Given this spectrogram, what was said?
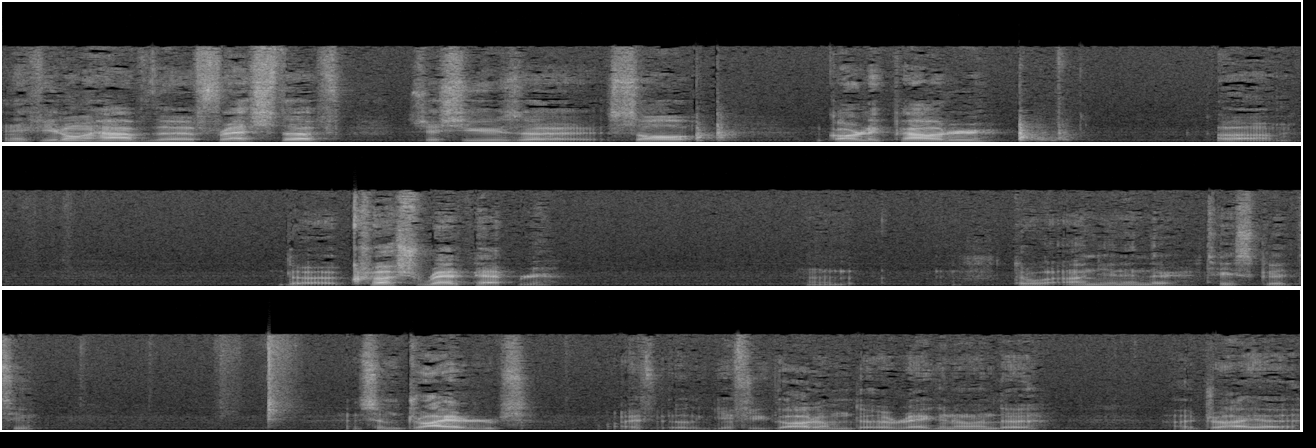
And if you don't have the fresh stuff, just use uh, salt, garlic powder, um, the crushed red pepper. And throw an onion in there. It tastes good too. And some dry herbs, if if you got them, the oregano and the uh, dry uh,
